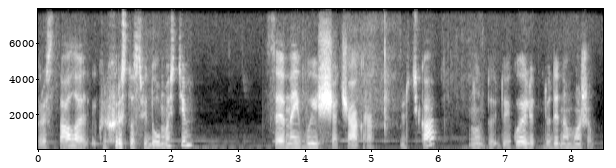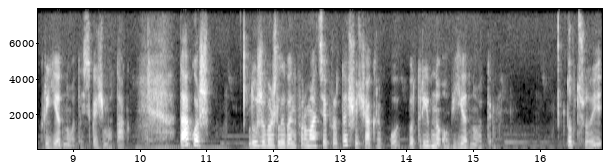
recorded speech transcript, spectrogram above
кристала Христосвідомості. Це найвища чакра людська, ну, до, до якої людина може приєднуватись, скажімо так. Також дуже важлива інформація про те, що чакри потрібно об'єднувати. Тобто, що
